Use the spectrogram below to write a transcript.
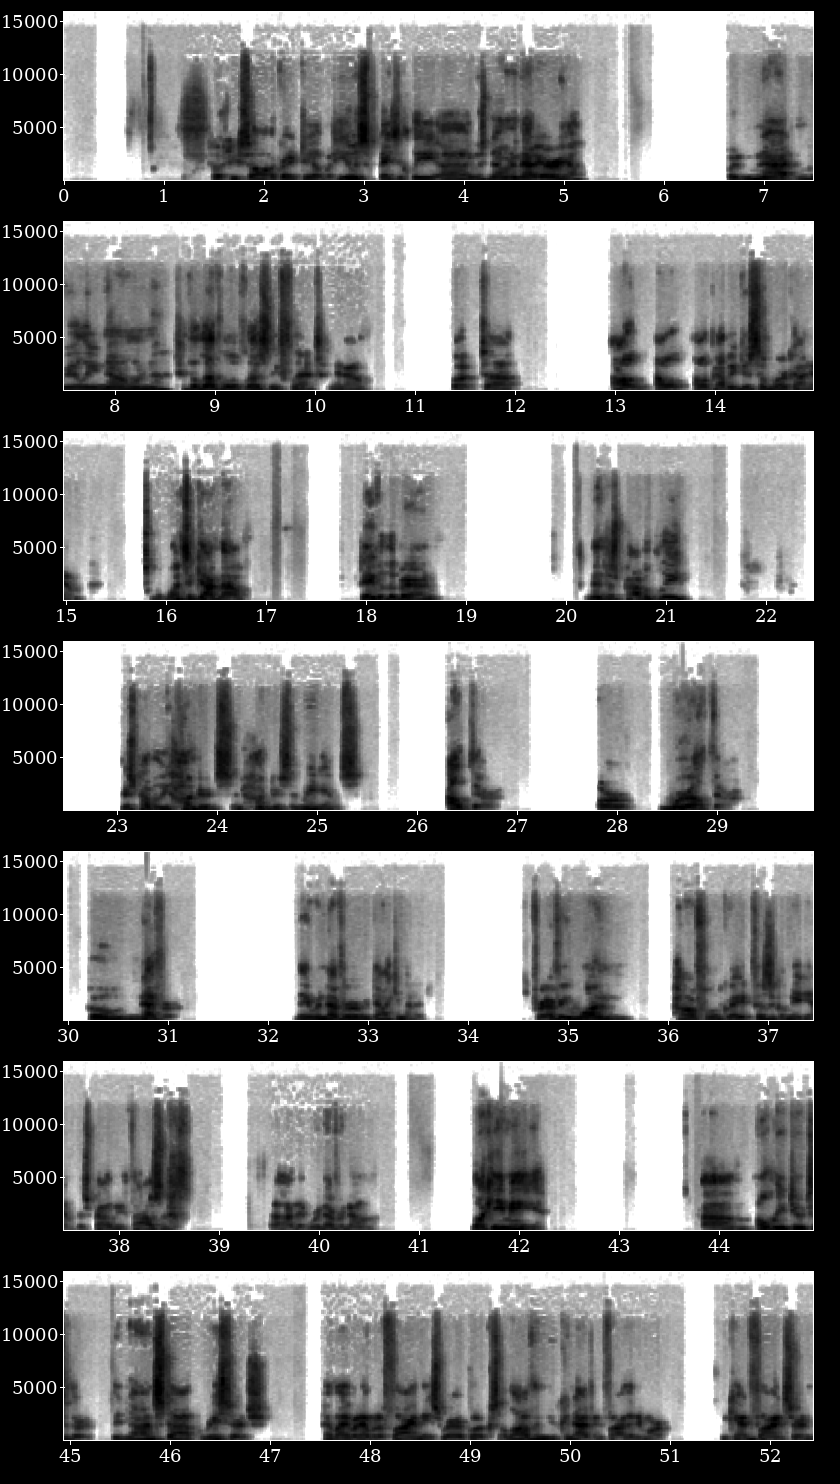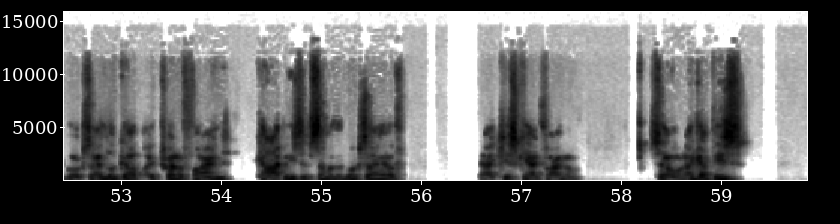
So she saw a great deal. But he was basically uh, he was known in that area, but not really known to the level of Leslie Flint, you know. But uh, I'll, I'll, I'll probably do some work on him. But once again, though, David LeBaron, and there's probably there's probably hundreds and hundreds of mediums out there, or were out there, who never, they were never documented. For every one powerful, great physical medium, there's probably thousands uh, that were never known. Lucky me, um, only due to the, the nonstop research have I been able to find these rare books. A lot of them you cannot even find anymore. You can't find certain books. I look up, I try to find copies of some of the books I have. I just can't find them. So, and I got these,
